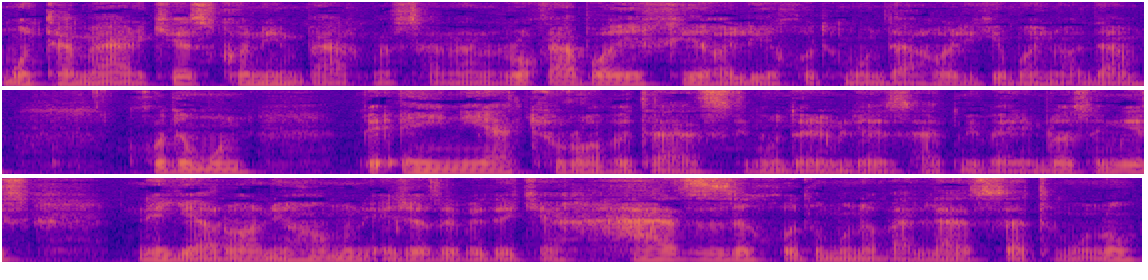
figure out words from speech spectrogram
متمرکز کنیم بر مثلا رقبای خیالی خودمون در حالی که با این آدم خودمون به عینیت تو رابطه هستیم و داریم لذت می‌بریم. لازم نیست نگرانی هامون اجازه بده که حز خودمون و لذتمون رو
